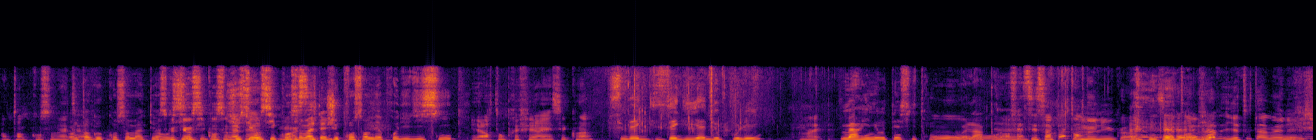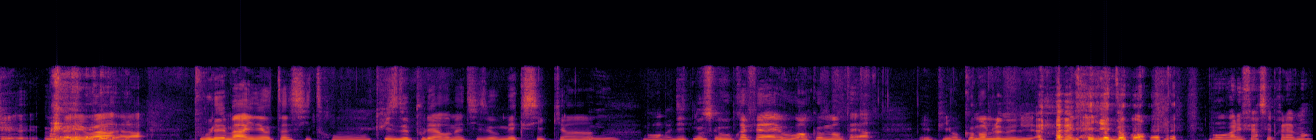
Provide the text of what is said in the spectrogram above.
En tant que consommateur. En tant que consommateur Parce que tu es aussi Je consommateur suis aussi consommateur, je consomme des produits d'ici. Et alors, ton préféré, c'est quoi? C'est des aiguillettes de poulet Ouais. marinées au thym citron. Oh, Voilà, pour- en fait, c'est sympa ton menu, quoi. Parce que ton job, il y a tout un menu. Vous allez voir, alors, poulet mariné au thym citron, cuisse de poulet aromatisée au mexicain. oui. Bon, bah, dites-nous ce que vous préférez, vous, en commentaire. Et puis, on commande le menu avec Ayedon. Bon, on va les faire, ces prélèvements?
